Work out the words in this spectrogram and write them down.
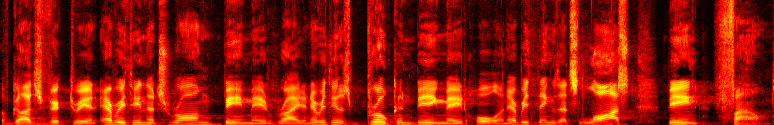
of God's victory and everything that's wrong being made right, and everything that's broken being made whole, and everything that's lost being found,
